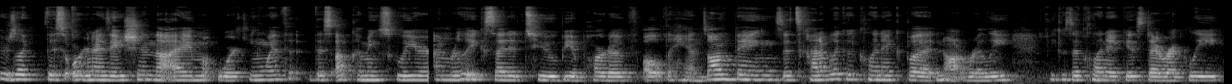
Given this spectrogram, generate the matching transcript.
there's like this organization that I'm working with this upcoming school year. I'm really excited to be a part of all the hands-on things. It's kind of like a clinic, but not really because a clinic is directly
